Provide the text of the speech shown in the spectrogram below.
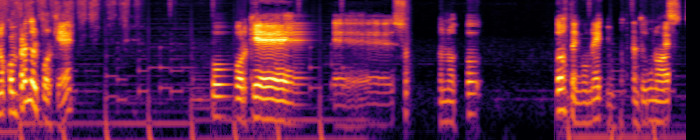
no, comprendo el por qué. Porque eh, son, todos, tengo un equipo, uno es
